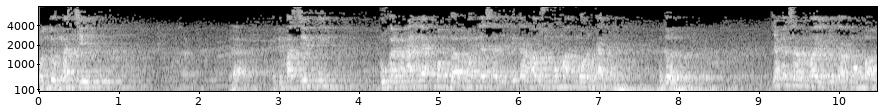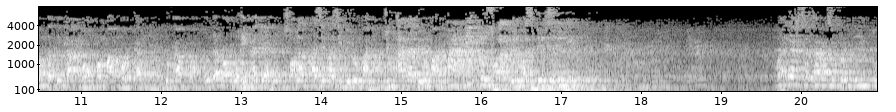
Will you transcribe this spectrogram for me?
Untuk masjid, ya, jadi masjid ini bukan hanya membangunnya saja, kita harus memakmurkannya. Betul. Jangan sampai kita membangun tapi tak mau memakmurkannya. Untuk apa? Udah robohin aja. Sholat masing-masing di rumah. Jumatan di rumah. Mati tuh sholat di rumah sendiri-sendiri. Banyak sekali cara seperti itu.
